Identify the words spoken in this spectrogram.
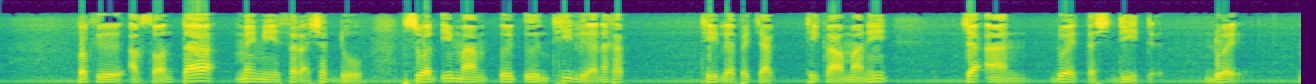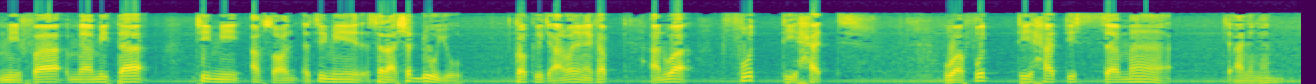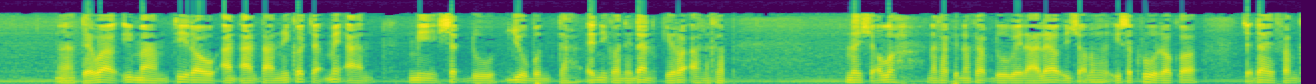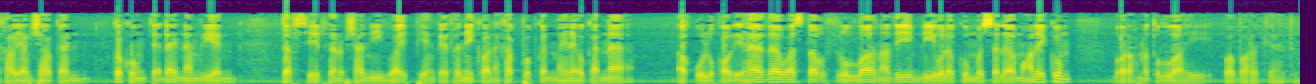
ก็คืออักษรตะไม่มีสระชัดดู ส่วนอิหม่ามอื่น ๆที่เหลือนะครับ ที่เหลือไปจากที่กล่าวมานี้ จะอ่านด้วยตัชดีดด้วยมีฟ้ามีตา ที่มีอักษรที่มีสระชัดดูอยู่ ก็คือจะอ่านว่ายังไงครับ อ่านว่าฟุติฮัตว่าฟุติฮัติสมาจะอ่านอย่างนั้นนะแต่ว่าอิหมามที่เราอ่านอ่านตามนี้ก็จะไม่อ่านมีชัดดูอยู่บนตาไอ้นี่ก็ในด้านกิรออะนะครับในอินชาอัลลอฮ์นะครับพี่นะครับ ดูเวลาแล้วอินชาอัลลอฮ์อีกสักครู่เราก็จะได้ฟังข่าวยามเช้ากัน ก็คงจะได้นำเรียน ตัฟซีรสำหรับชานี้ไว้เพียงแต่เท่านี้ก่อนนะครับ พบกันใหม่ในโอกาสหน้า أقول قولي هذا وأستغفر الله العظيم لي ولكم والسلام عليكم ورحمة الله وبركاته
